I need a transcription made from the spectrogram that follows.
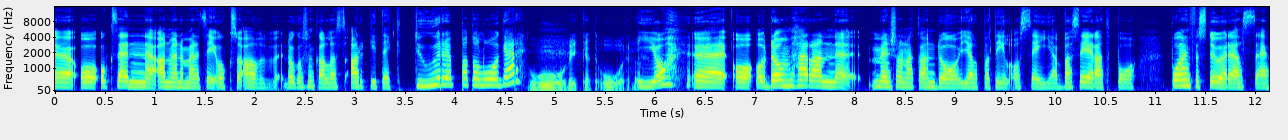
Uh, och, och sen använder man sig också av något som kallas arkitekturpatologer. Oh, vilket ord! Ja, och, och de här människorna kan då hjälpa till att säga baserat på, på en förstörelse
